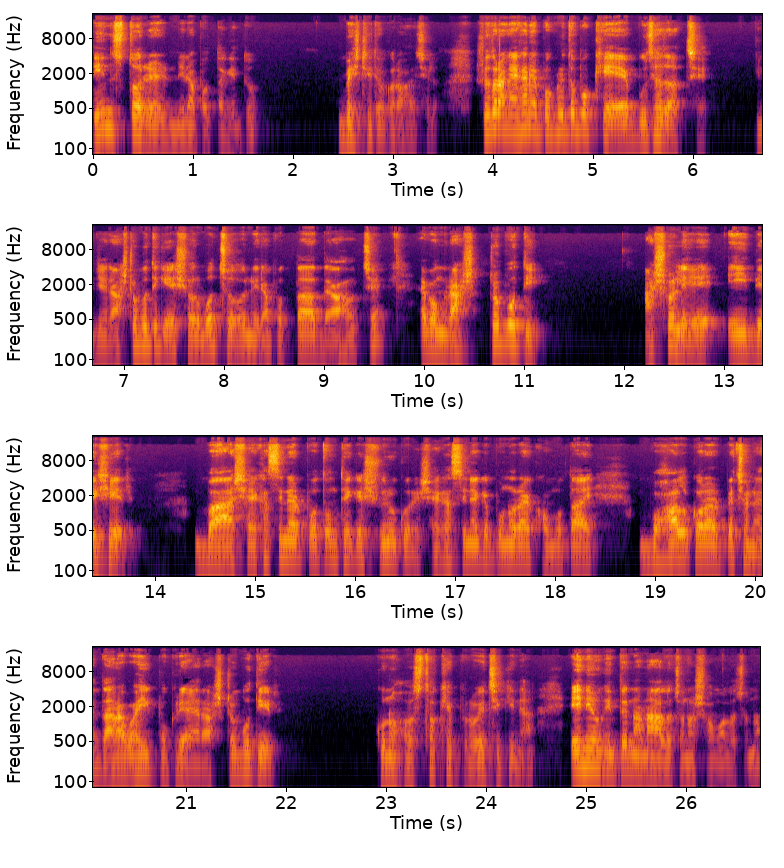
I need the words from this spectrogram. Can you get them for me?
তিন স্তরের নিরাপত্তা কিন্তু বেষ্টিত করা হয়েছিল। সুতরাং এখানে প্রকৃতপক্ষে বোঝা যাচ্ছে যে রাষ্ট্রপতিকে সর্বোচ্চ নিরাপত্তা দেওয়া হচ্ছে এবং রাষ্ট্রপতি আসলে এই দেশের বা শেখ হাসিনার পতন থেকে শুরু করে শেখ হাসিনাকে পুনরায় ক্ষমতায় বহাল করার পেছনে ধারাবাহিক প্রক্রিয়ায় রাষ্ট্রপতির কোনো হস্তক্ষেপ রয়েছে কিনা, এ নিয়েও কিন্তু নানা আলোচনা সমালোচনা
